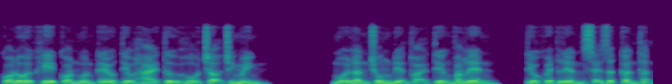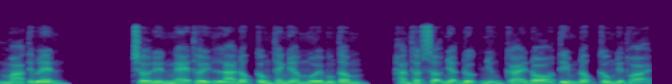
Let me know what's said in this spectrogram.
có đôi khi còn muốn kêu tiểu hài tử hỗ trợ chính mình. Mỗi lần Chung điện thoại tiếng vang lên, tiểu khuyết liền sẽ rất cẩn thận mà tiếp lên. Chờ đến nghe thấy là đốc công thanh âm mới buông tâm, hắn thật sợ nhận được những cái đó tìm đốc công điện thoại,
